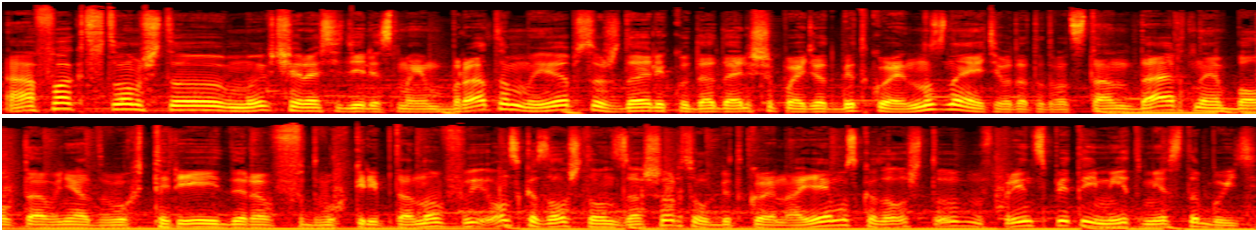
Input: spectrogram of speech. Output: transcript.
А факт в том, что мы вчера сидели с моим братом и обсуждали, куда дальше пойдет биткоин. Ну, знаете, вот эта вот стандартная болтовня двух трейдеров, двух криптонов, и он сказал, что он зашортил биткоин, а я ему сказал, что, в принципе, это имеет место быть.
